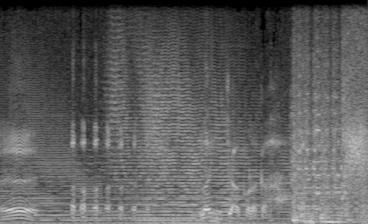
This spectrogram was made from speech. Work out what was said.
ఆ? ఆ.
